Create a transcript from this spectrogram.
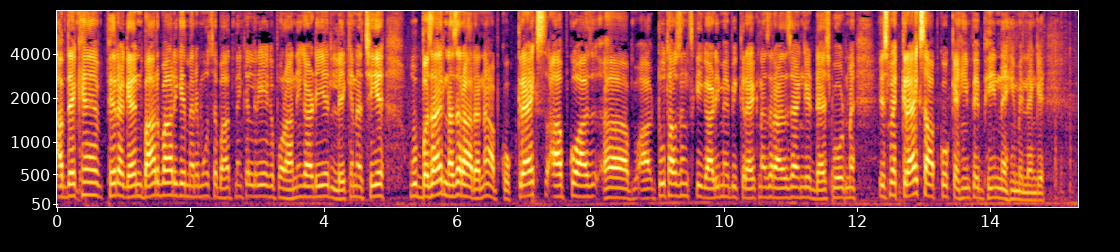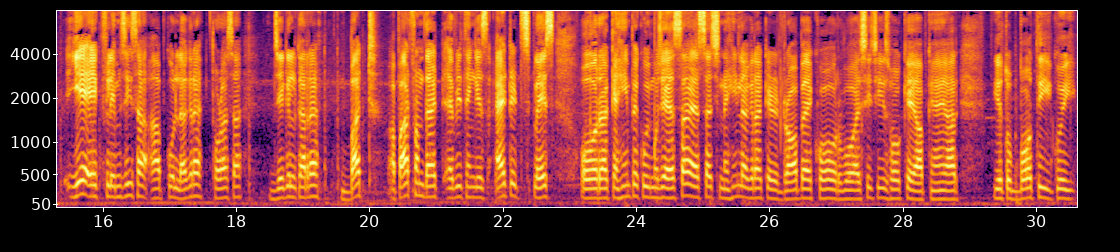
अब देखें, फिर अगेन बार बार ये मेरे मुँह से बात निकल रही है कि पुरानी गाड़ी है, लेकिन अच्छी है। वो बाज़ार नज़र आ रहा है ना आपको। क्रैक्स आपको आज टू थाउजेंड्स की गाड़ी में भी क्रैक नज़र आ जाएँगे डैशबोर्ड में। इसमें क्रैक्स आपको कहीं पे भी नहीं मिलेंगे। ये एक फ्लिमजी सा आपको लग रहा है थोड़ा सा जिगल कर रहा है। But apart from that everything is at its place और कहीं पे कोई मुझे ऐसा ऐसा नहीं लग रहा कि ड्रॉबैक हो और वो ऐसी चीज़ हो कि आप कहें, यार ये तो बहुत ही कोई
